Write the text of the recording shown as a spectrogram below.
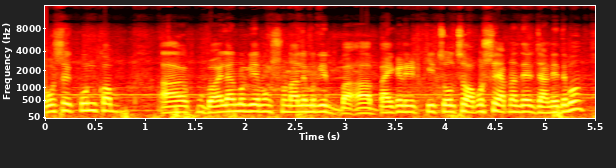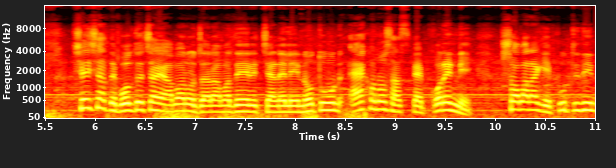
অবশ্যই কোন কম ব্রয়লার মুরগি এবং সোনালী মুরগির পাইকারি রেট কী চলছে অবশ্যই আপনাদের জানিয়ে দেবো। সেই সাথে বলতে চাই আবারও যারা আমাদের চ্যানেলে নতুন, এখনও সাবস্ক্রাইব করেননি, সবার আগে প্রতিদিন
